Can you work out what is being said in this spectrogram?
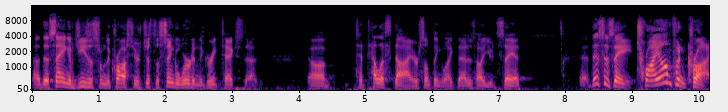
Uh, the saying of Jesus from the cross here is just a single word in the Greek text, uh, uh, tetelestai, or something like that is how you'd say it. Uh, this is a triumphant cry.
